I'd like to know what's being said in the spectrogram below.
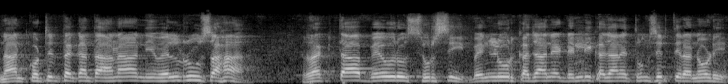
ನಾನು ಕೊಟ್ಟಿರ್ತಕ್ಕಂಥ ಹಣ ನೀವೆಲ್ಲರೂ ಸಹ ರಕ್ತ, ಬೆವರು ಸುರಿಸಿ, ಬೆಂಗಳೂರು ಖಜಾನೆ, ಡೆಲ್ಲಿ ಖಜಾನೆ ತುಂಬಿಸಿರ್ತೀರ ನೋಡಿ.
